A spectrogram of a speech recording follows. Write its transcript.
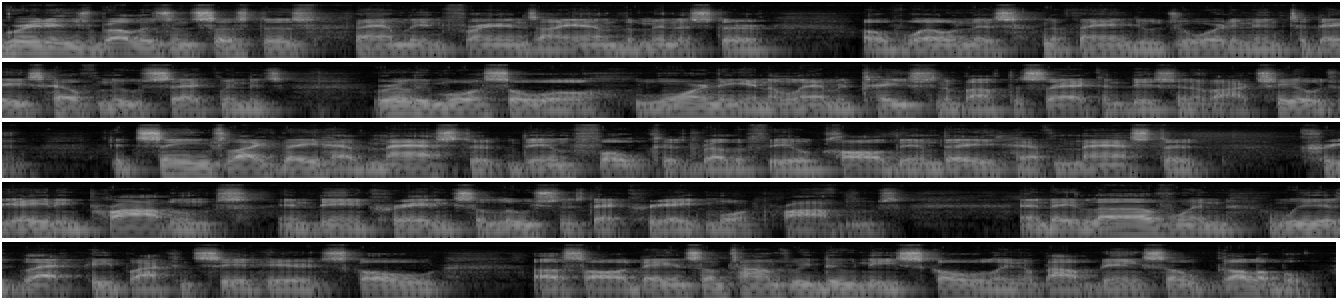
Greetings, brothers and sisters, family and friends. I am the Minister of Wellness, Nathaniel Jordan, and today's health news segment is really more so a warning and a lamentation about the sad condition of our children. It seems like they have mastered them folk, as Brother Phil called them, they have mastered creating problems and then creating solutions that create more problems. And they love when we as black people, I can sit here and scold us all day. And sometimes we do need scolding about being so gullible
